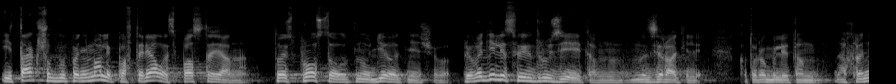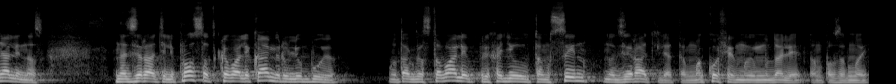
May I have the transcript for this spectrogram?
И так, чтобы вы понимали, повторялось постоянно. То есть просто вот, ну, делать нечего. Приводили своих друзей, там, ну, надзиратели, которые были там, охраняли нас. Надзиратели просто открывали камеру любую. Вот так доставали, приходил там сын надзирателя, там, а кофе мы ему дали там позывной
